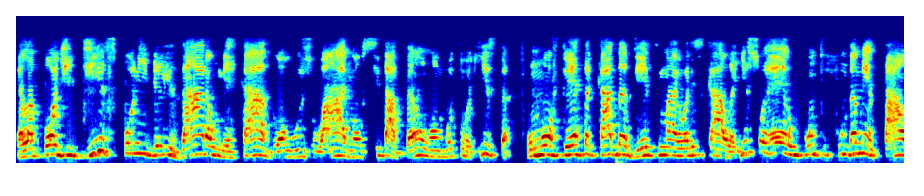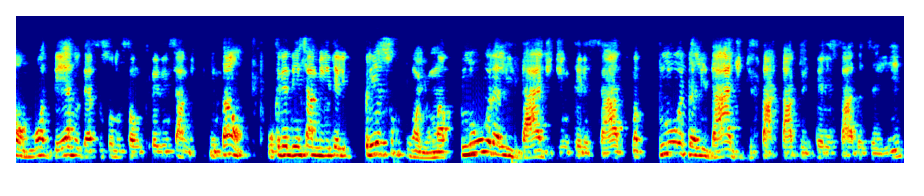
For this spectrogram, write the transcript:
ela pode disponibilizar ao mercado, ao usuário, ao cidadão, ao motorista, uma oferta cada vez em maior escala. Isso é um ponto fundamental, moderno dessa solução do credenciamento. Então, o credenciamento ele pressupõe uma pluralidade de interessados, uma pluralidade de startups interessadas aí,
